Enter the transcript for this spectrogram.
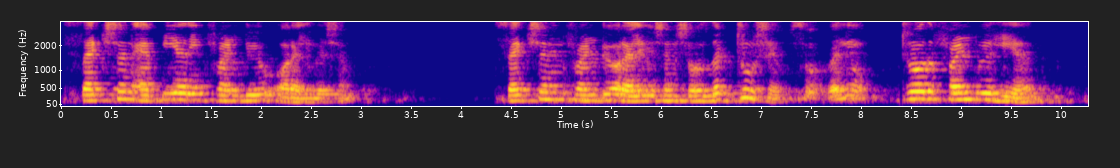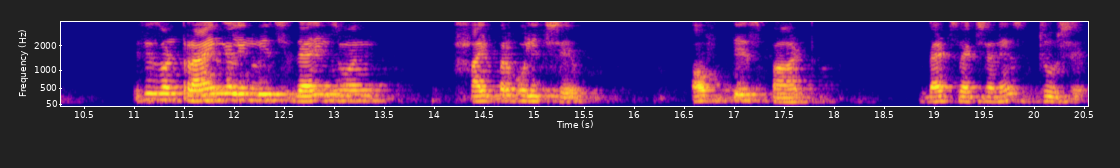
section appear in front view or elevation. Section in front view or elevation shows the true shape. So when you draw the front view here this is one triangle in which there is one hyperbolic shape of this part. That section is true shape.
